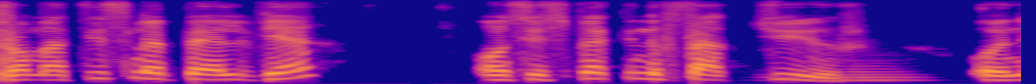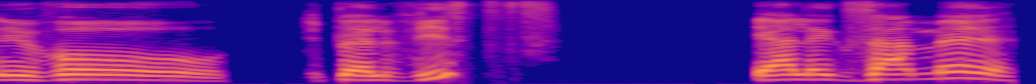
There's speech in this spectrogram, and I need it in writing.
Traumatisme pelvien, on suspecte une fracture au niveau du pelvis et à l'examen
